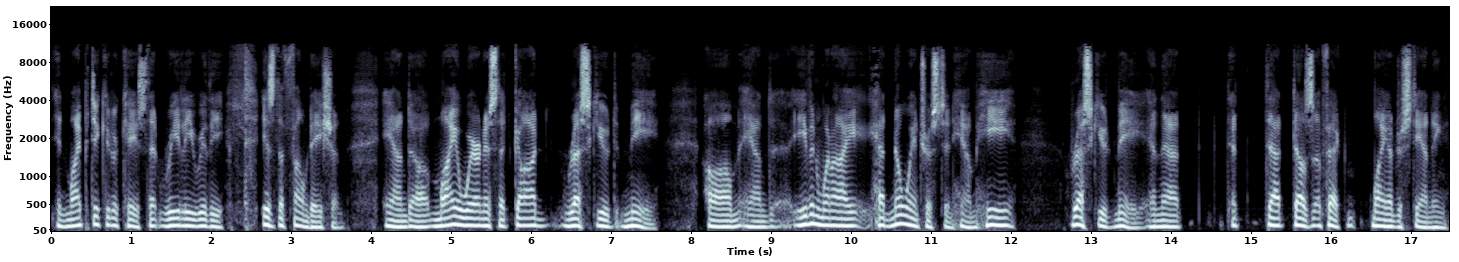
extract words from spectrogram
in my particular case that really, really is the foundation and uh, my awareness that God rescued me. Um, and even when I had no interest in Him, He rescued me, and that that that does affect my understanding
